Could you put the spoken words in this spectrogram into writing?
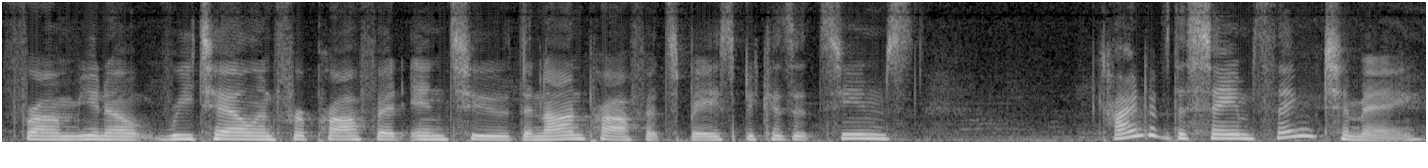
from you know retail and for profit into the nonprofit space because it seems kind of the same thing to me.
